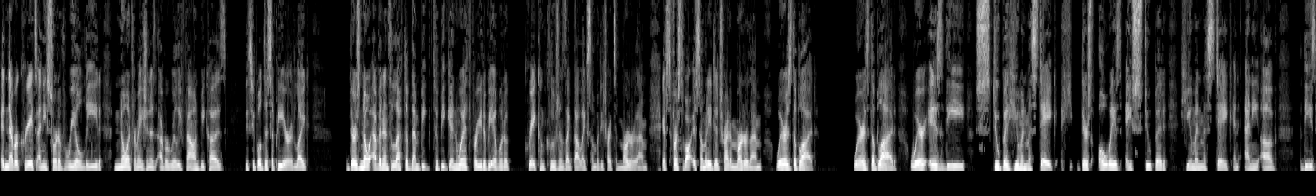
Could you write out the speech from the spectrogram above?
it never creates any sort of real lead. No information is ever really found because these people disappeared like there's no evidence left of them be, to begin with for you to be able to create conclusions like that like somebody tried to murder them. If first of all if somebody did try to murder them where is the blood where is the blood? Where is the stupid human mistake? There's always a stupid human mistake in any of these.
